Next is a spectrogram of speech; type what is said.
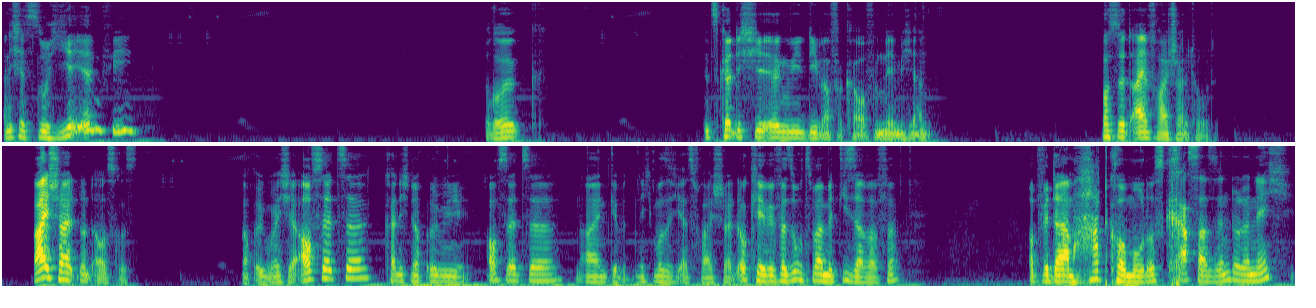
Kann ich jetzt nur hier irgendwie? Zurück. Jetzt könnte ich hier irgendwie die Waffe kaufen, nehme ich an. Kostet ein Freischalttote. Freischalten und ausrüsten. Noch irgendwelche Aufsätze? Kann ich noch irgendwie Aufsätze? Nein, gibt es nicht. Muss ich erst freischalten. Okay, wir versuchen es mal mit dieser Waffe. Ob wir da im Hardcore-Modus krasser sind oder nicht.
